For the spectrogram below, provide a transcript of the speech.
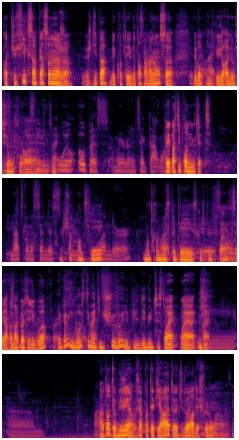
quand tu fixes un personnage, je dis pas, mais qu'on te les mette en permanence. Mais bon, peut-être qu'il y aura une option pour. Euh... Là, il est parti prendre une quête. Charpentier. Montre-moi ce que, t'es- ce que je peux faire. ça, ça veut dire vraiment récolter du bois. Il y a quand même une grosse thématique cheveux depuis le début de ce stream. Ouais, ouais, ouais. En même temps, t'es obligé. Hein. Je Quand t'es pirate, tu dois avoir des cheveux longs. hein.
